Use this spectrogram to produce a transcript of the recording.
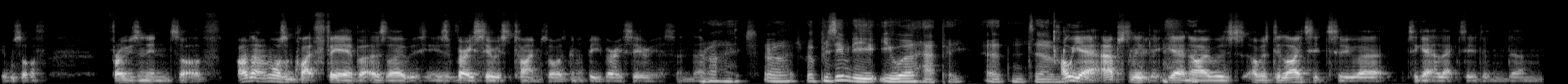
it was sort of frozen in sort of, I don't, it wasn't quite fear, but as though it was, it was a very serious time. So I was going to be very serious. And um, Right, right. But presumably you were happy. And, um... Oh yeah, absolutely. Yeah, no, I was, I was delighted to, uh, to get elected and, um,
